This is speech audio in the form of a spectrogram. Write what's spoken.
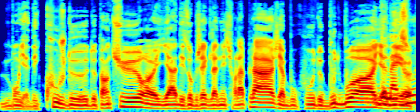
bon, il y a des couches de, de, peinture, il y a des objets glanés sur la plage, il y a beaucoup de bouts de bois, il y a de des. Euh,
